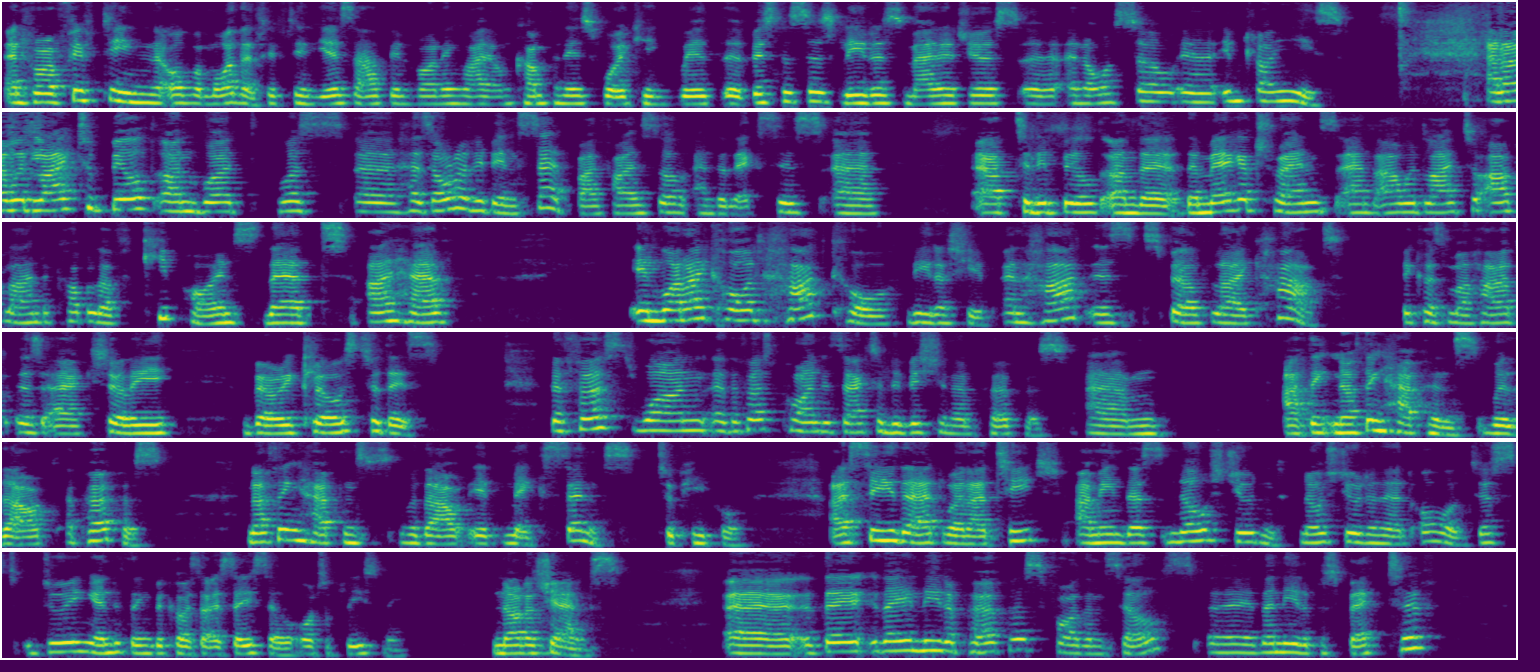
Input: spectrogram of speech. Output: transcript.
And for 15, over more than 15 years, I've been running my own companies, working with uh, businesses, leaders, managers, uh, and also uh, employees. And I would like to build on what was uh, has already been said by Faisal and Alexis. Uh, actually build on the, the mega trends and I would like to outline a couple of key points that I have in what I called hardcore leadership. And heart is spelled like heart because my heart is actually very close to this. The first one, uh, the first point is actually vision and purpose. Um, I think nothing happens without a purpose. Nothing happens without it makes sense to people. I see that when I teach. I mean, there's no student, no student at all, just doing anything because I say so or to please me. Not a chance. Uh, they they need a purpose for themselves. Uh, they need a perspective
